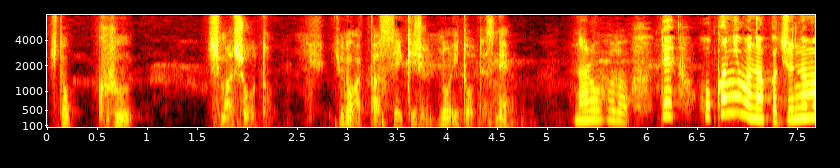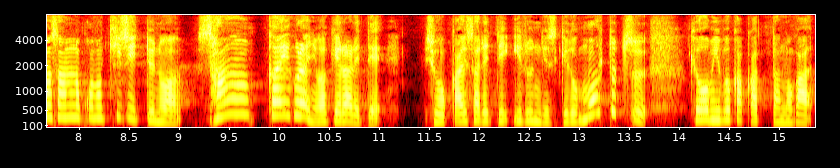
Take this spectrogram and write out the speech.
一工夫しましょうというのが達成基準の意図ですね。なるほど。で、他にもなんか、純生さんのこの記事っていうのは3回ぐらいに分けられて紹介されているんですけど、もう一つ興味深かったのが、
